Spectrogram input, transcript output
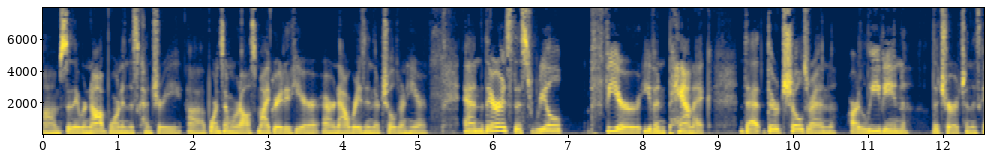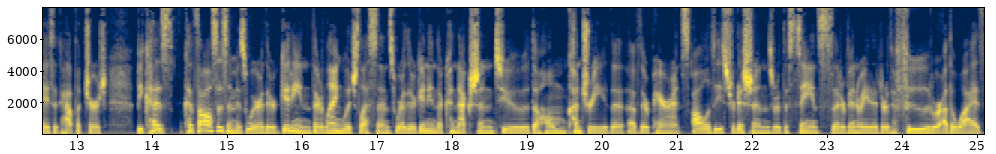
um, so they were not born in this country, uh, born somewhere else, migrated here, are now raising their children here. And there is this real fear, even panic, that their children are leaving the church, in this case, the Catholic Church, because Catholicism is where they're getting their language lessons, where they're getting their connection to the home country the, of their parents, all of these traditions or the saints that are venerated or the food or otherwise.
